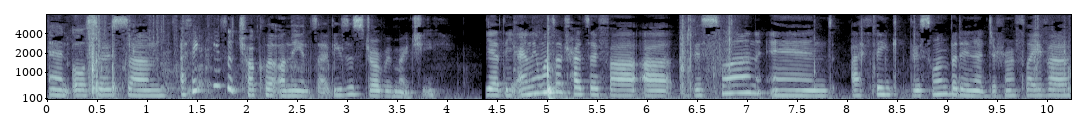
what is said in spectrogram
And also some, I think these are chocolate on the inside. These are strawberry mochi. Yeah, the only ones I've tried so far are this one and I think this one, but in a different flavor.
